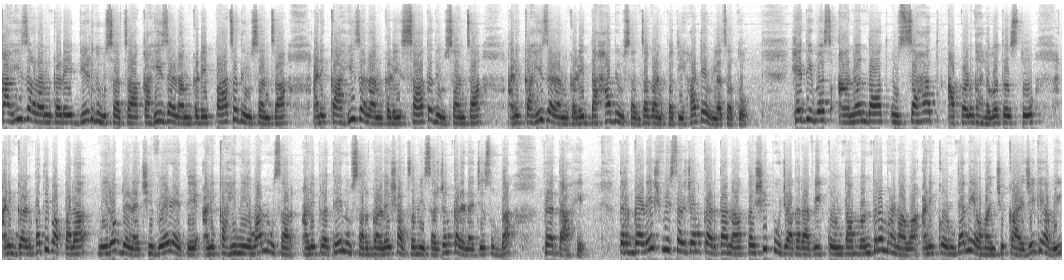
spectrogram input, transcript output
काही जणांकडे दीड दिवसाचा काही जणांकडे पाच दिवसांचा आणि काही जणांकडे सात दिवसांचा आणि काही जणांकडे दहा दिवसांचा गणपती हा ठेवला जातो. हे दिवस आनंदात उत्साहात आपण घालवत असतो आणि गणपती बाप्पाला निरोप देण्याची वेळ येते आणि काही नियमानुसार आणि प्रथेनुसार गणेशाचं विसर्जन करण्याची सुद्धा प्रथा आहे. तर गणेश विसर्जन करताना कशी पूजा करावी कोणता मंत्र म्हणावा आणि कोणत्या नियमांची काळजी घ्यावी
